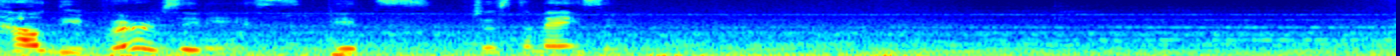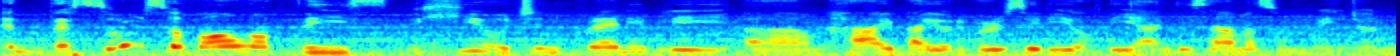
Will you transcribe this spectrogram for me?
How diverse it is. It's just amazing. The source of all of this huge, incredibly um, high biodiversity of the Andes Amazon region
